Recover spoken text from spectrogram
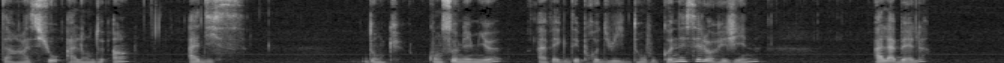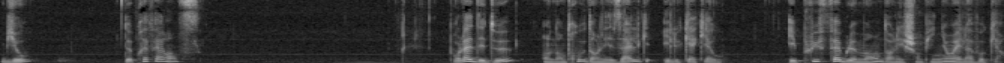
d'un ratio allant de 1 à 10. Donc, consommez mieux avec des produits dont vous connaissez l'origine, à label, bio, de préférence. Pour la D2, on en trouve dans les algues et le cacao, et plus faiblement dans les champignons et l'avocat.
